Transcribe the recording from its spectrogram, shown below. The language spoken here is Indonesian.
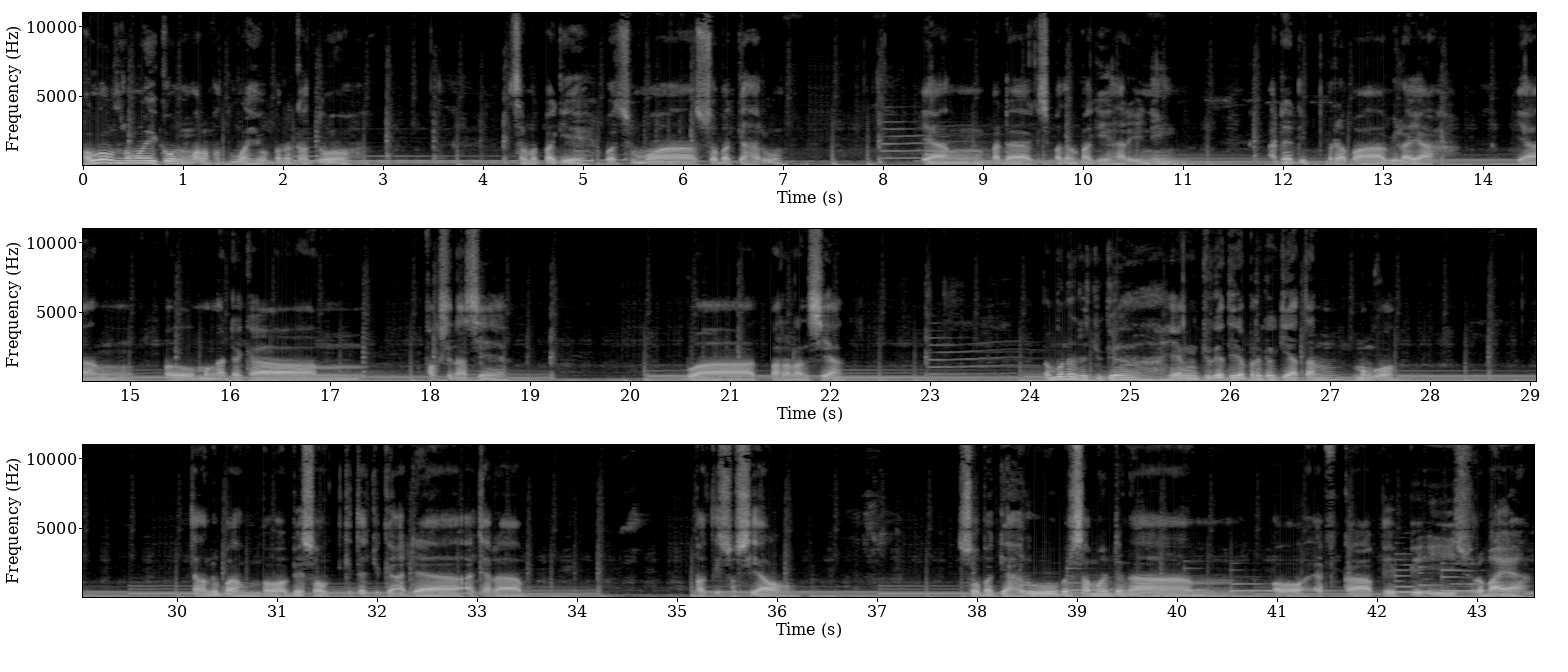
Halo Assalamualaikum warahmatullahi wabarakatuh. Selamat pagi buat semua Sobat Gaharu Yang pada kesempatan pagi hari ini Ada di beberapa wilayah Yang oh, mengadakan vaksinasi ya Buat para lansia. Namun ada juga yang juga tidak berkegiatan monggo Jangan lupa bahwa besok kita juga ada acara bakti sosial Sobat Gahru bersama dengan OFK PPI Surabaya.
